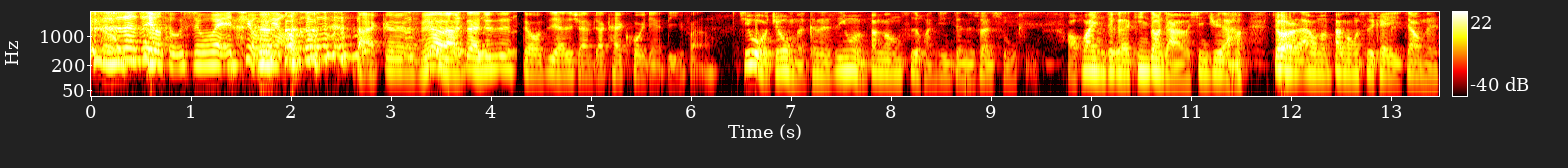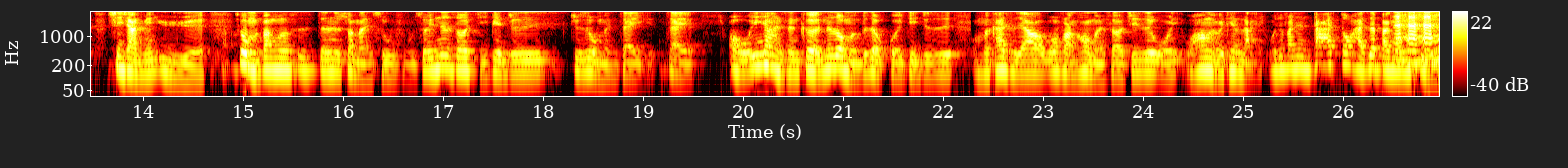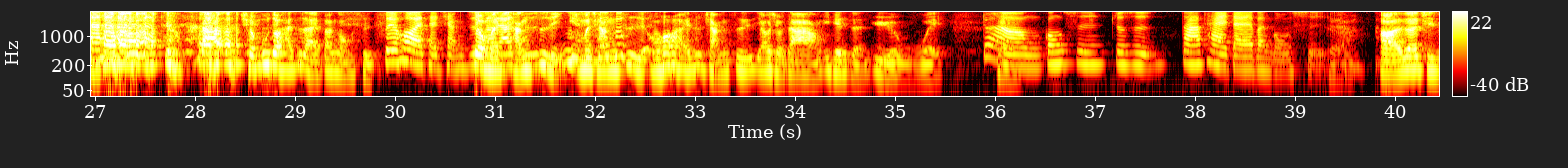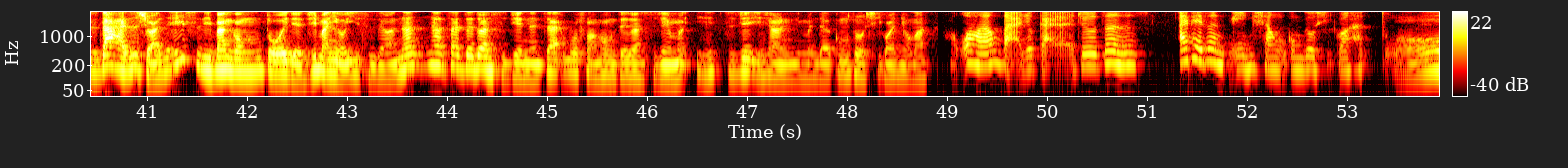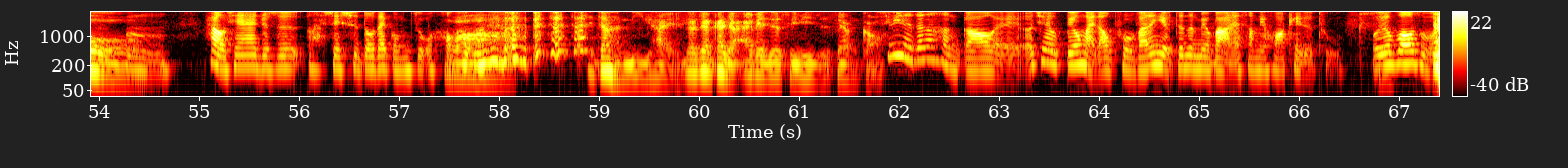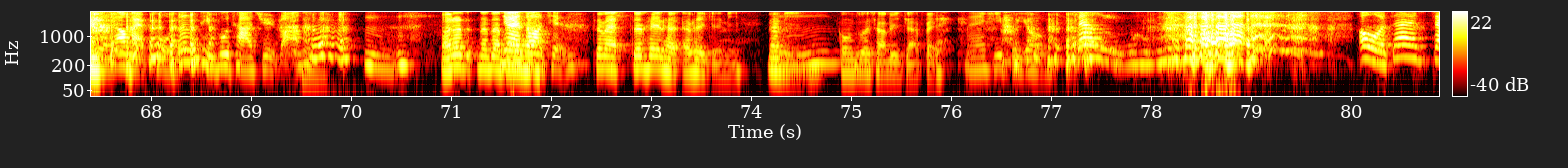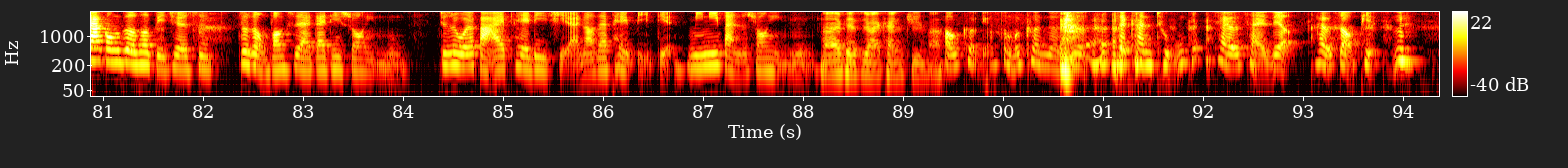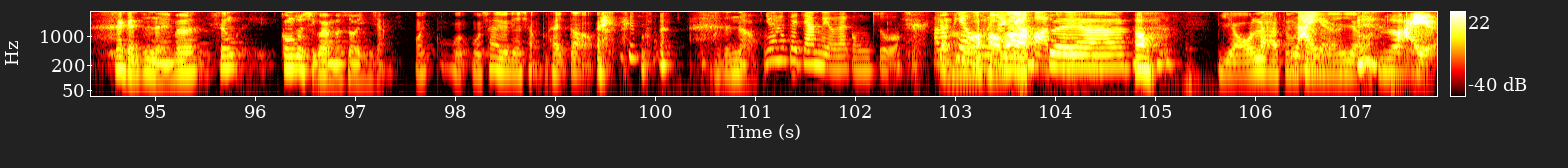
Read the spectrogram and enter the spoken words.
真的是有读书哎，囚鸟。大哥没有啦，对，就是对我自己还是喜欢比较开阔一点的地方。其实我觉得我们可能是因为我们办公室环境真的算舒服。好，欢迎这个听众，假如有兴趣的，就来我们办公室，可以在我们信箱里面预约。就我们办公室真的算蛮舒服，所以那时候即便就是就是我们在在哦，我印象很深刻，那时候我们不是有规定，就是我们开始要 work from home 的时候，其实我我好像有一天来，我就发现大家都还在办公室，就大家全部都还是来办公室。所以后来才强制对，我们强制，我们强制，我们后来是强制要求大家好像一天只能预约五位。对啊，我们公司就是大家太爱待在办公室。对啊，好，那其实大家还是喜欢诶实体办公多一点，其实蛮有意思的啊、那那在这段时间呢，在 work from home 这段时间，有没有影直接影响你们的工作习惯有吗？我好像本来就改了，就真的是 iPad 真的影响我工作习惯很多。哦，嗯，还有现在就是啊，随时都在工作，好哇痛。诶 这样很厉害。那这样看起来 iPad 这个 CP 值非常高。CP 值真的很高哎，而且不用买到 Pro，反正也真的没有办法在上面画 K 的图，我就不知道为什么有人要买 Pro，真的是贫富差距吧？然后那那再你买多少钱？再买再配一台 iPad 给你，让你嗯工作效率加倍。没关系，不用。但 哦，我在家工作的时候，的确是这种方式来代替双荧幕，就是我会把 iPad 立起来，然后再配笔电，迷你版的双荧幕。那 iPad 是用来看剧吗？好可怜，怎么可能呢？在看图，还有材料，还有照片。那耿志呢，有没有生工作习惯有没有受影响？我我我现在有点想不太到，哎，哦，真的、哦。因为他在家没有在工作，他都干骗我们在家画图。对啊哦，有啦，怎么可能没有？，liar，liar。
